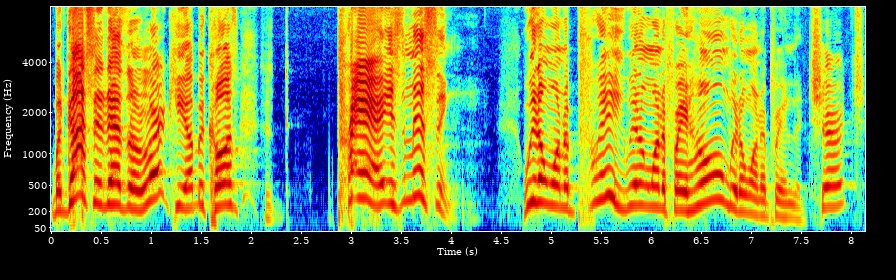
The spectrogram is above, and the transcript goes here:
But God said there's an alert here because prayer is missing. We don't want to pray. We don't want to pray home. We don't want to pray in the church.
